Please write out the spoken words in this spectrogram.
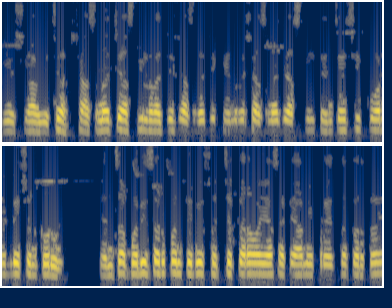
शासनाचे असतील राज्य शासनाचे केंद्र शासनाचे असतील त्यांच्याशी कोऑर्डिनेशन करून त्यांचा परिसर पण त्यांनी स्वच्छ करावा यासाठी आम्ही प्रयत्न करतोय.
